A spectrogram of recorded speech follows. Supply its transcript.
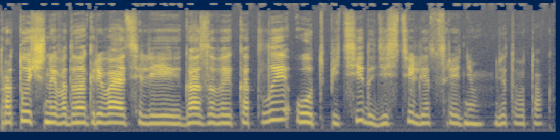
Проточные водонагреватели, газовые котлы от 5 до 10 лет в среднем, где-то вот так.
